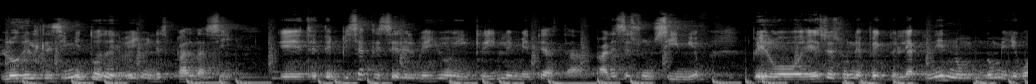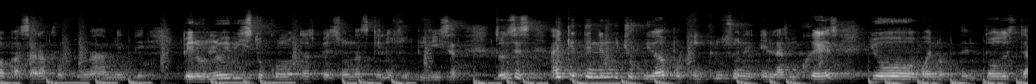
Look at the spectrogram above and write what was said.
Lo del crecimiento del vello en la espalda sí. Eh, se te empieza a crecer el vello increíblemente hasta pareces un simio, pero eso es un efecto. El acné no, no, me llegó a pasar afortunadamente, pero lo he visto con otras personas que los utilizan. Entonces hay que tener mucho cuidado porque incluso en, las mujeres, yo, bueno, en todo este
